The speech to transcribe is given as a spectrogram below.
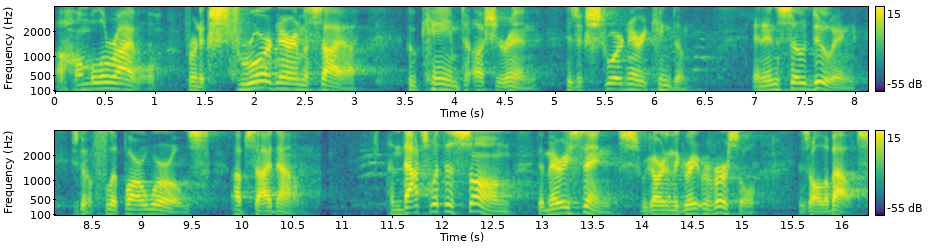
a humble arrival for an extraordinary Messiah who came to usher in his extraordinary kingdom. And in so doing, he's going to flip our worlds upside down. And that's what this song that Mary sings regarding the great reversal is all about.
